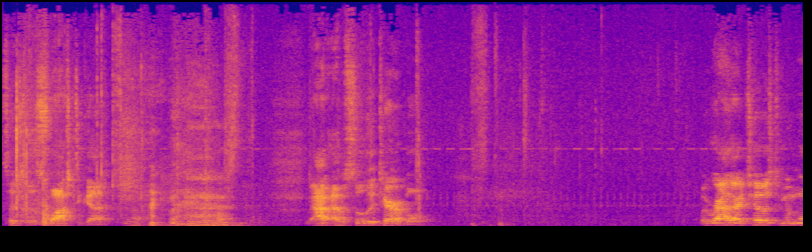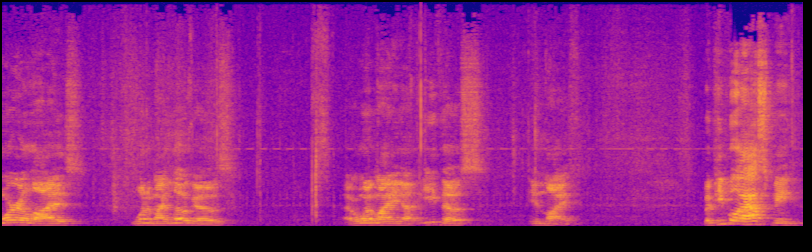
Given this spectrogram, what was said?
such as a swastika. Absolutely terrible. But rather, I chose to memorialize one of my logos, or one of my uh, ethos in life. But people ask me,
